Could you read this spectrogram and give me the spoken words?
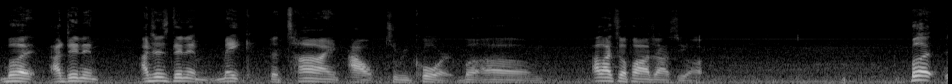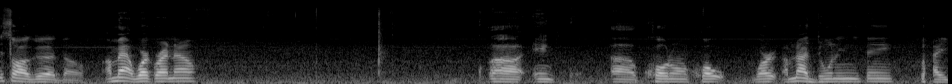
but I didn't. I just didn't make the time out to record. But um, I like to apologize to y'all. But it's all good though. I'm at work right now. Uh, in uh, quote unquote work. I'm not doing anything. Like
